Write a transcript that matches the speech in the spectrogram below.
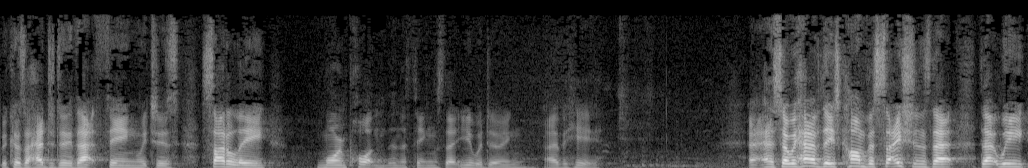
because I had to do that thing, which is subtly more important than the things that you were doing over here. And so we have these conversations that, that we,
